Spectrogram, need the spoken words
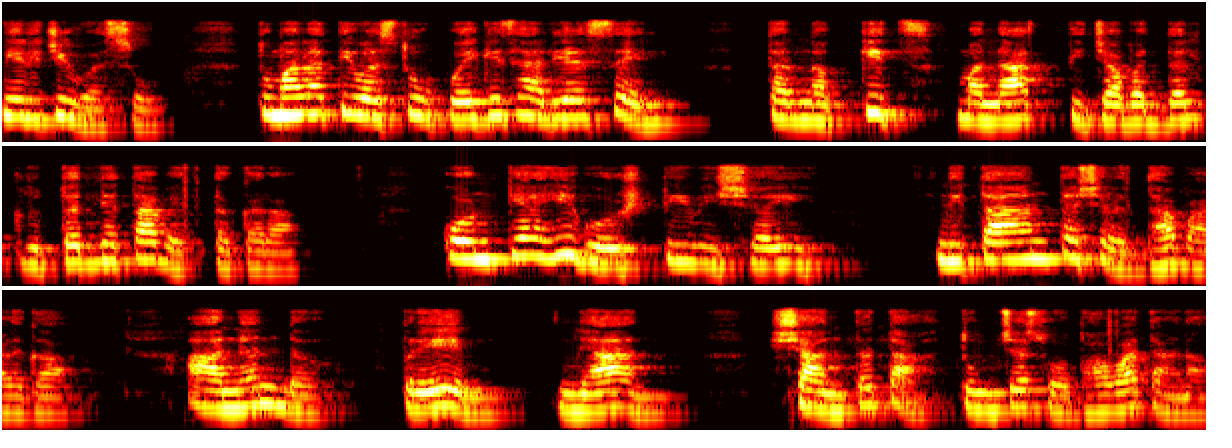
निर्जीव असो तुम्हाला ती वस्तू उपयोगी झाली असेल तर नक्कीच मनात तिच्याबद्दल कृतज्ञता व्यक्त करा. कोणत्याही गोष्टीविषयी नितांत श्रद्धा बाळगा. आनंद प्रेम ज्ञान शांतता तुमच्या स्वभावात आणा.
